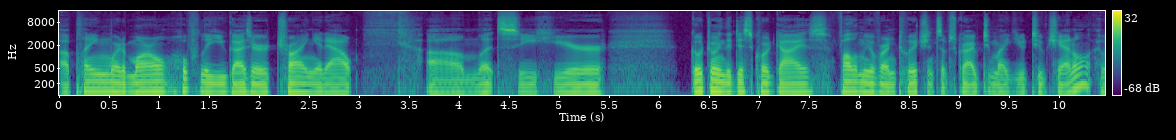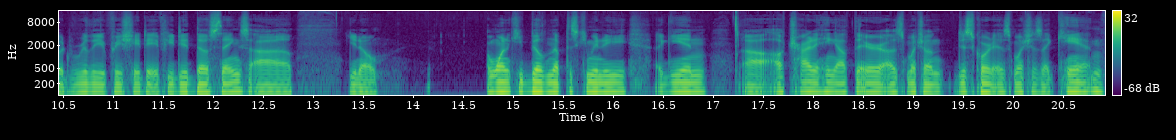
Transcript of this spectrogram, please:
uh, playing more tomorrow. Hopefully, you guys are trying it out. Um, let's see here. Go join the Discord, guys. Follow me over on Twitch and subscribe to my YouTube channel. I would really appreciate it if you did those things. Uh, you know, I want to keep building up this community. Again, uh, I'll try to hang out there as much on Discord as much as I can.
